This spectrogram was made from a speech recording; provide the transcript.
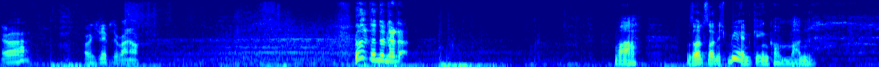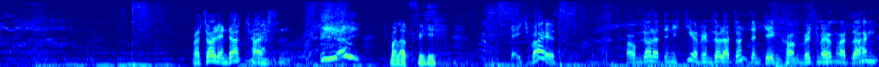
Ja. Oh, ich lebe sogar noch. Ma, du sollst doch nicht mir entgegenkommen, Mann. Was soll denn das heißen? Ich meine, das Vieh. Ja, ich weiß. Warum soll das denn nicht dir? Wem soll das sonst entgegenkommen? Willst du mir irgendwas sagen?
